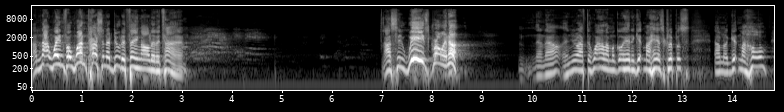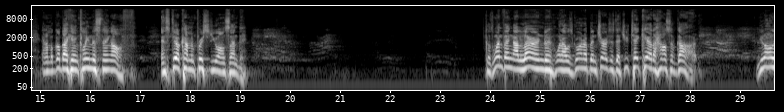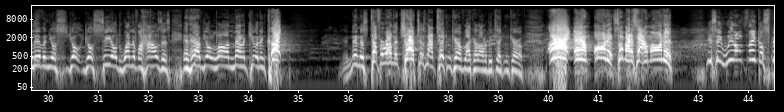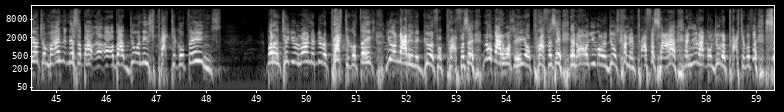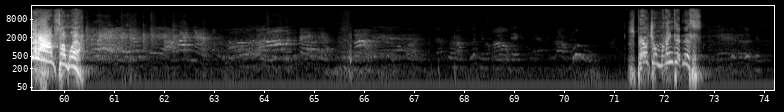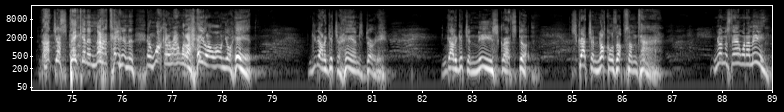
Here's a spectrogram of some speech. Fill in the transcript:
I'm not waiting for one person to do the thing all of the time. I see weeds growing up. Now, and you know, after a while, I'm going to go ahead and get my hair clippers. I'm going to get my hoe, and I'm going to go back here and clean this thing off and still come and preach to you on Sunday. Because one thing I learned when I was growing up in church is that you take care of the house of God. You don't live in your, your, your sealed, wonderful houses and have your lawn manicured and cut. And then the stuff around the church is not taken care of like it ought to be taken care of. I am on it. Somebody say, I'm on it. You see, we don't think of spiritual mindedness about, uh, about doing these practical things. But until you learn to do the practical things, you're not any good for prophecy. Nobody wants to hear your prophecy, and all you're going to do is come and prophesy, and you're not going to do the practical thing. Sit down somewhere. Spiritual mindedness. Not just thinking and meditating and, and walking around with a halo on your head. You got to get your hands dirty. You got to get your knees scratched up. Scratch your knuckles up sometime. You understand what I mean?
